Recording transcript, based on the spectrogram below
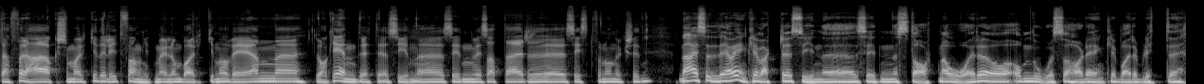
Derfor er aksjemarkedet litt fanget mellom barken og veden. Du har ikke endret det synet siden vi satt der eh, sist for noen uker siden? Nei, det har egentlig vært eh, synet siden starten av året. og Om noe så har det egentlig bare blitt eh,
